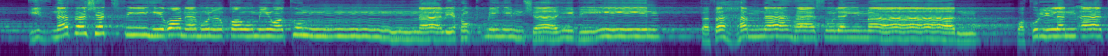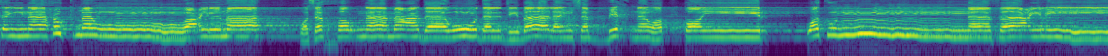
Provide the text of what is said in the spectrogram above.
إذ نفشت فيه غنم القوم وكنا لحكمهم شاهدين ففهمناها سليمان وكلا آتينا حكما وعلما وسخرنا مع داود الجبال يسبحن والطير وكنا فاعلين.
